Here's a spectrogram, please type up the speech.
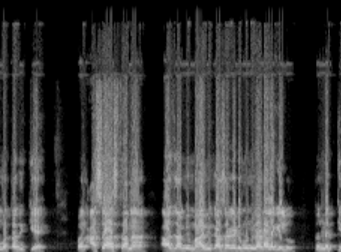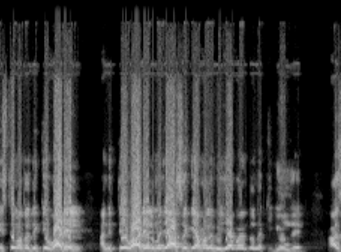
मताधिक्य आहे. पण असं असताना आज आम्ही महाविकास आघाडी म्हणून लढायला गेलो तर नक्कीच ते मताधिक्य वाढेल आणि ते वाढेल म्हणजे असं की आम्हाला विजयापर्यंत नक्की घेऊन जाईल. आज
